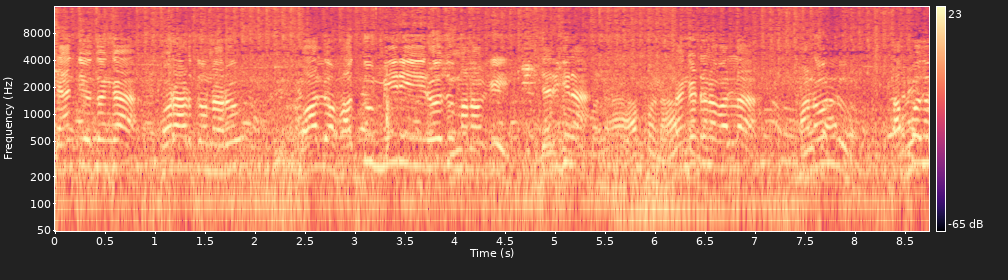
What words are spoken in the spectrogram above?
శాంతియుతంగా పోరాడుతున్నారు. వాళ్ళు హద్దు మీరి ఈరోజు మనకి జరిగిన సంఘటన వల్ల మనోళ్ళు తప్పదు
